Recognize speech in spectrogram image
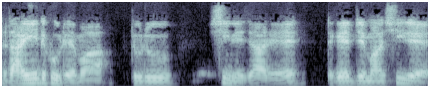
တတိုင်းတစ်ခုထဲမှာအတူတူ ရှိနေကြတယ်တကယ်ပြင်မှာရှိတဲ့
